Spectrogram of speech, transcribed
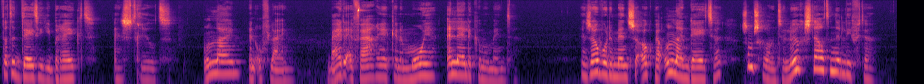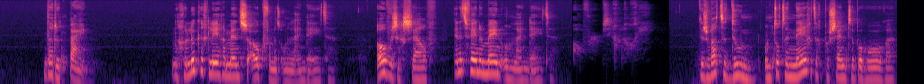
dat het daten je breekt en streelt. Online en offline. Beide ervaringen kennen mooie en lelijke momenten. En zo worden mensen ook bij online daten soms gewoon teleurgesteld in de liefde. Dat doet pijn. En gelukkig leren mensen ook van het online daten. Over zichzelf en het fenomeen online daten. Over psychologie. Dus wat te doen om tot de 90% te behoren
